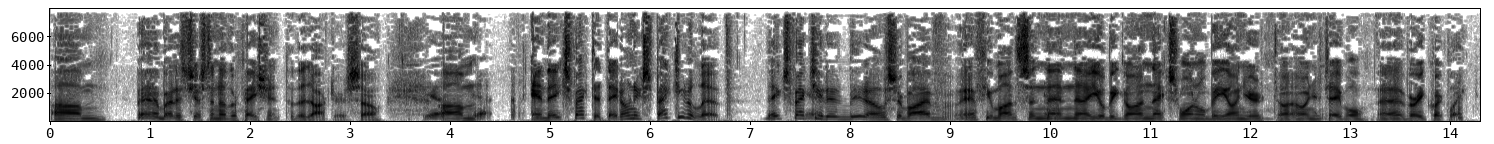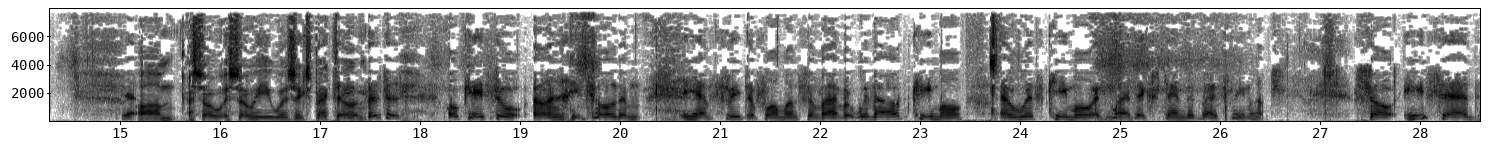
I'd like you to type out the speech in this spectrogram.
Um, but it's just another patient to the doctors. So, Yeah. um, yeah. and they expect it. They don't expect you to live. They expect you to, you know, survive a few months, and then uh, you'll be gone. Next one will be on your uh, on your table uh, very quickly. Yeah. Um, so so he was expecting. So this is okay. So uh, he told him he have three to four months survival without chemo. Uh, with chemo, it might extend it by three months. So he said,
